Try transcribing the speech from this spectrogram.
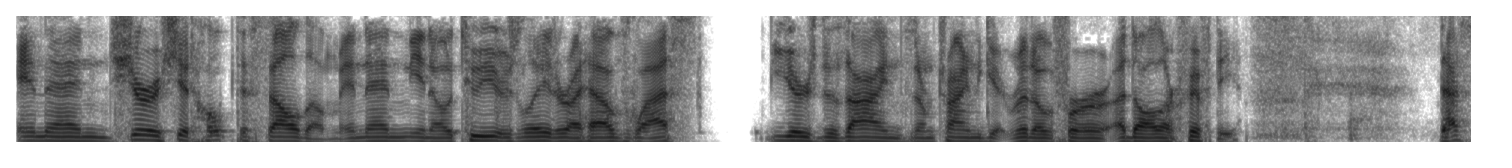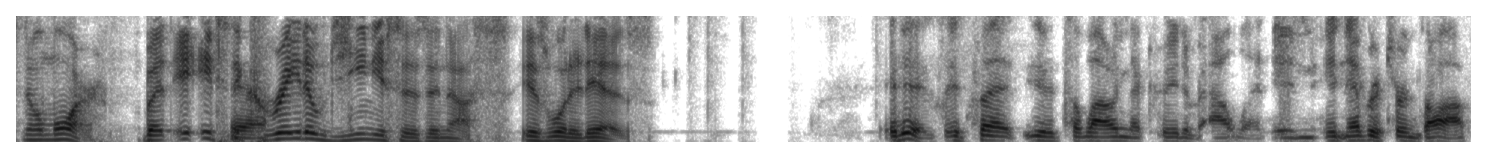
and then sure as shit hope to sell them. And then, you know, two years later I have last year's designs that I'm trying to get rid of for a dollar fifty. That's no more. But it, it's the Yeah. creative geniuses in us, is what it is. It is. It's that it's allowing that creative outlet, and it never turns off.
